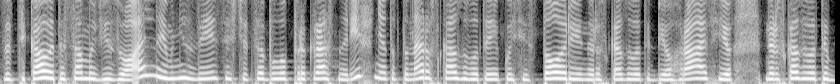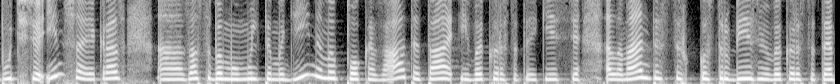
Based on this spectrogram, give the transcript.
зацікавити саме візуально, і мені здається, що це було прекрасне рішення, тобто не розказувати якусь історію, не розказувати біографію, не розказувати будь-що інше, якраз а, засобами мультимедійними показати та і використати якісь елементи з цих кострубізмів, використати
